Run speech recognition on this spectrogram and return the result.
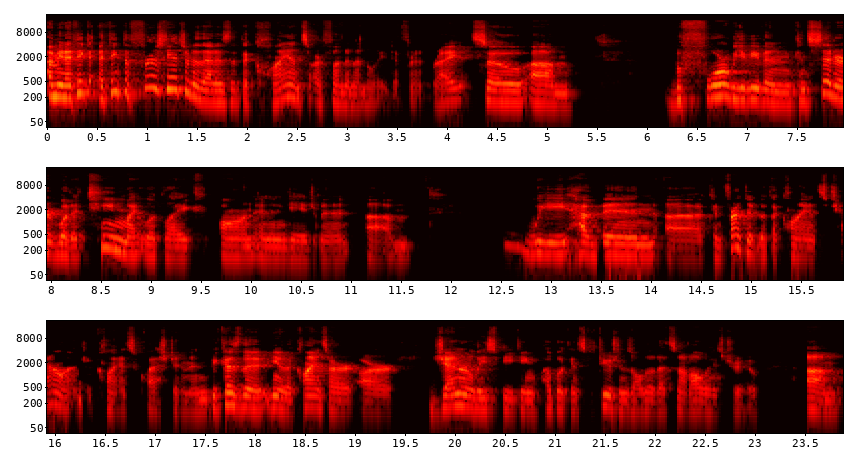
I mean, I think I think the first answer to that is that the clients are fundamentally different, right? So um, before we've even considered what a team might look like on an engagement, um, we have been uh, confronted with a client's challenge, a client's question, and because the you know the clients are are generally speaking public institutions, although that's not always true. Um,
